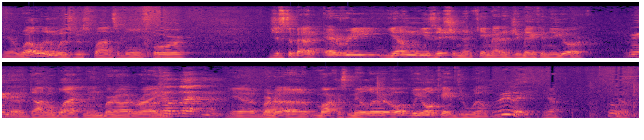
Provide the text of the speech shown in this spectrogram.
yeah. Weldon was responsible for just about every young musician that came out of Jamaica, New York. Really? Uh, Donald Blackman, Bernard Wright, Del Blackman. yeah, Bernard, uh, Marcus Miller. All, we all came through Weldon. Really? Yeah. Cool. yeah.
